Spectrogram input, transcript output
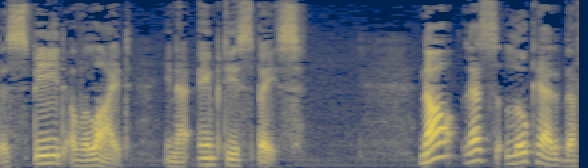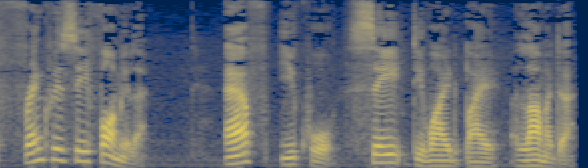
the speed of light in an empty space. Now let's look at the frequency formula. F equal C divided by lambda,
